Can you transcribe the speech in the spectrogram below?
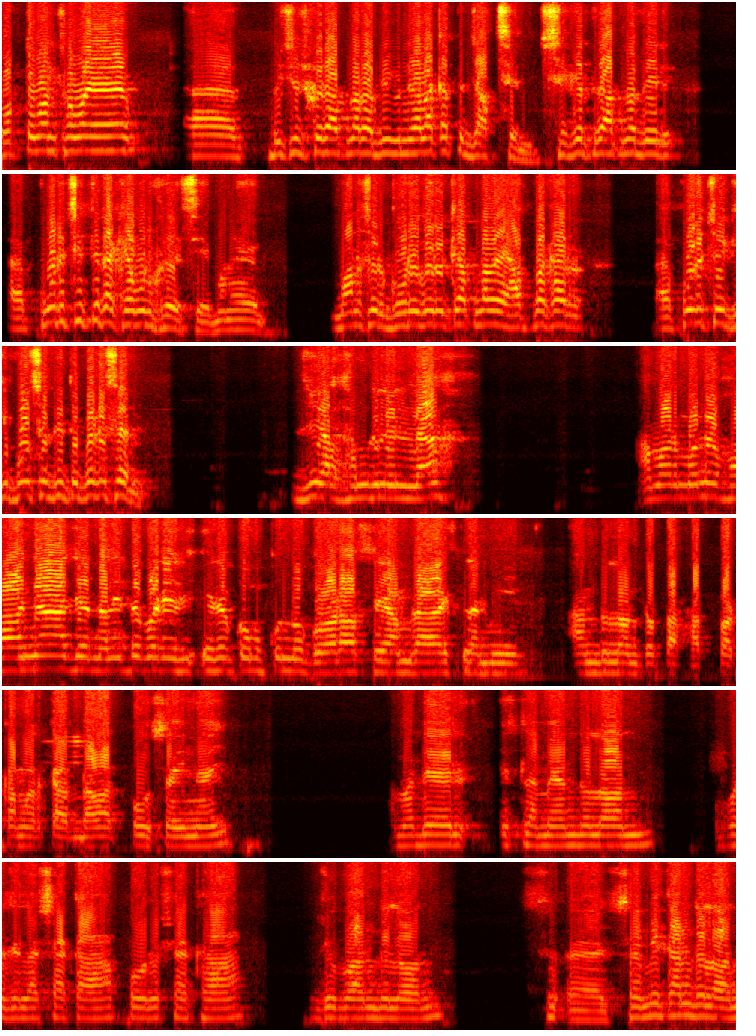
বর্তমান সময়ে বিশেষ করে আপনারা বিভিন্ন এলাকাতে যাচ্ছেন, সেক্ষেত্রে আপনাদের পরিচিতিটা কেমন হয়েছে? মানে মানুষের ঘরে ঘরে কি আপনারা হাত পাখার পরিচয় কি পৌঁছে দিতে পেরেছেন? জি, আলহামদুলিল্লাহ। আমার মনে হয় না যে নালিতাবাড়ির এরকম কোন ঘর আছে আমরা ইসলামী আন্দোলন তথা হাত পাকা মার্কার দাওয়াত পৌঁছাই নাই। আমাদের ইসলামী আন্দোলন উপজেলা শাখা পৌর শাখা যুব আন্দোলন শ্রমিক আন্দোলন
